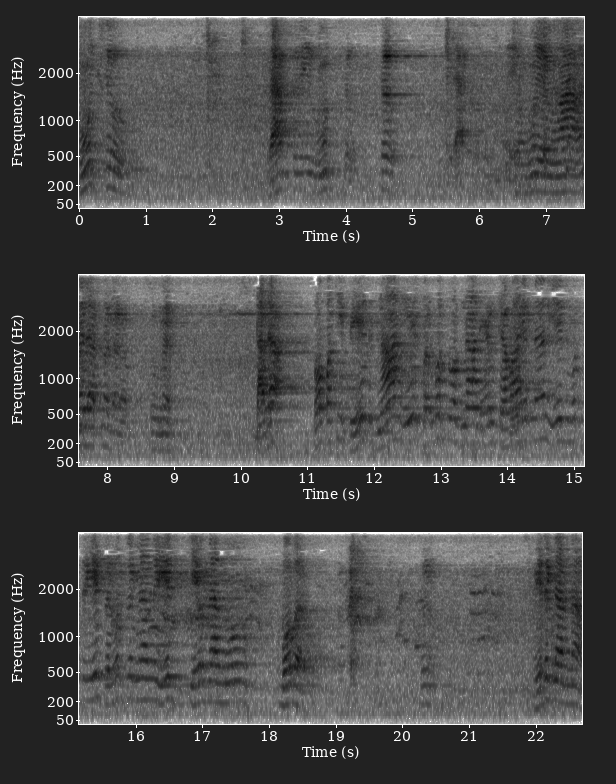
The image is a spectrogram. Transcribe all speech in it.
હું જ છું. રામ સુધી હું જ છું. એ દાદા, તો પછી ભેદ જ્ઞાન એ સર્વસ્વ જ્ઞાન એમ કહેવાય? જ્ઞાન જ એ સર્વસ્વ જ્ઞાન એ જ નું બોબર વેદ જ્ઞાન ના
